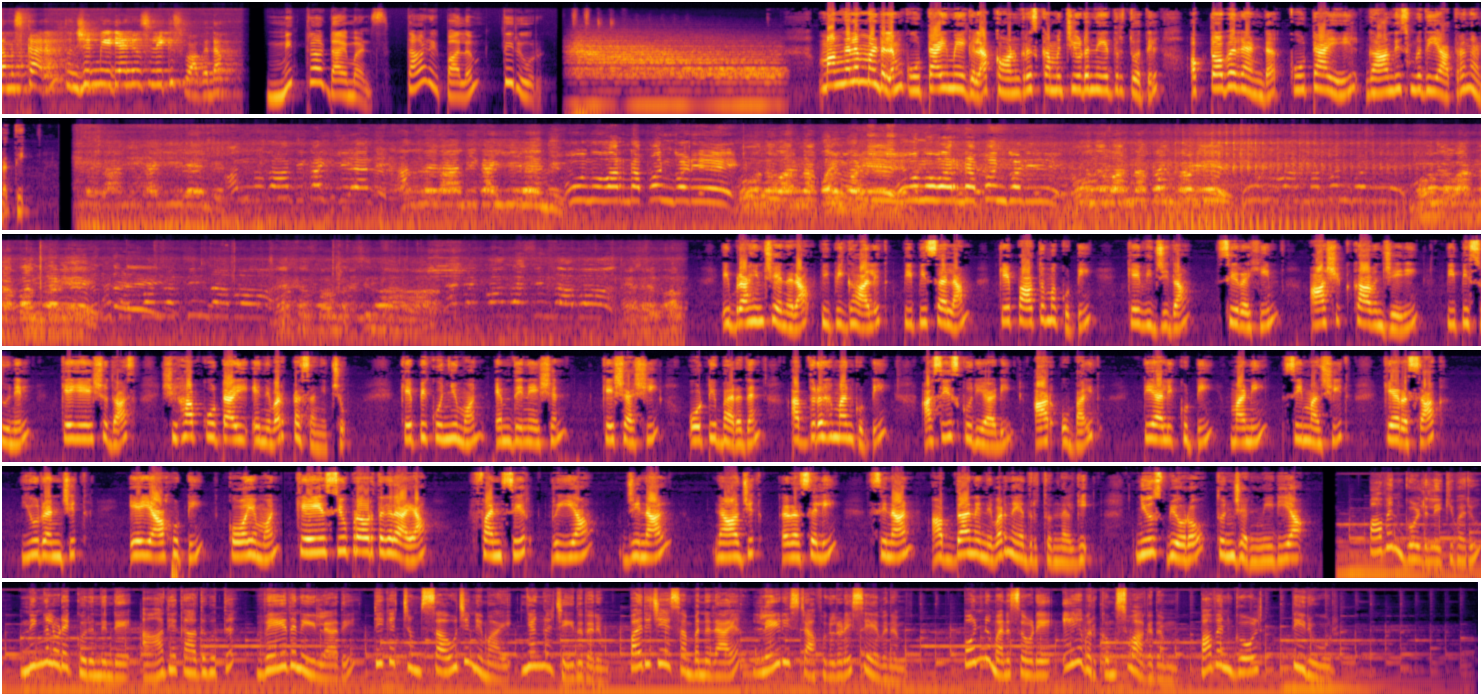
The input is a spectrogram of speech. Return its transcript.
നമസ്കാരം. തുഞ്ചൻ മീഡിയ ന്യൂസിലേക്ക് സ്വാഗതം. മിത്ര ഡയമണ്ട്സ് താഴെപ്പാലം തിരൂർ. മംഗലം മണ്ഡലം കൂട്ടായി മേഖല കോൺഗ്രസ് കമ്മിറ്റിയുടെ നേതൃത്വത്തിൽ ഒക്ടോബർ രണ്ട് കൂട്ടായിയിൽ ഗാന്ധി സ്മൃതി യാത്ര നടത്തി. മൂന്ന് വർണ പൊൻകൊടി. മൂന്ന് വർണ പൊൻകൊടി. മൂന്ന് വർണ പൊൻകൊടി. മൂന്ന് വർണ പൊൻകൊടി. Ibrahim Chenara P P Khalid P P Salam K Pathummakutty K Vijitha C Rahim Ashiq Kavancheri P P Sunil K Yesudas Shihab Koottayi എന്നിവർ പ്രസംഗിച്ചു. K P Kunjumon M Dineshan K Sasi O T Bharathan Abdurahman Kutty Azeez Kuriyadi R Ubaid T Alikutty Mani C Majeed K Razak U Ranjith A Yahutty Koyamon K S U പ്രവർത്തകരായ ഫൻസീർ റിയ ജിനാൽ നാജിദ് റസലി സിനാൻ അബ്ദാൻ എന്നിവർ നേതൃത്വം നൽകി. News bureau Thunchan media. Pavan ഗോൾഡിലേക്ക് വരൂ. നിങ്ങളുടെ കുരുന്നിന്റെ ആദ്യ കാതുകുത്ത് വേദനയില്ലാതെ തികച്ചും സൗജന്യമായി ഞങ്ങൾ ചെയ്തു തരും. പരിചയസമ്പന്നരായ ലേഡി സ്റ്റാഫുകളുടെ സേവനം. പൊന്നു മനസ്സോടെ ഏവർക്കും സ്വാഗതം. പവൻ ഗോൾഡ് തിരൂർ.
